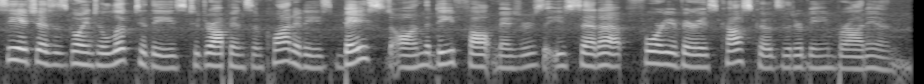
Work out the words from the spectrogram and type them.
CHS is going to look to these to drop in some quantities based on the default measures that you set up for your various cost codes that are being brought in.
